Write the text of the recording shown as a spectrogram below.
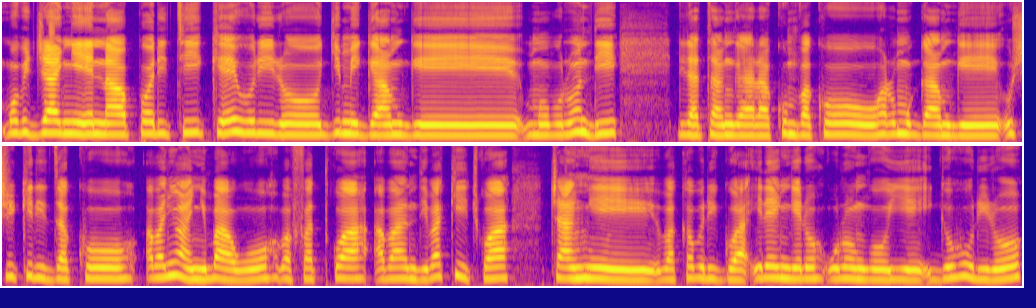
mu bijyanye na politiki ihuriro ry'imigambwe mu burundi riratangara kumva ko hari umugambwe ushikiriza ko abanywanyi bawo bafatwa abandi bakicwa canke bakaburirwa irengero urongoye igohuriro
